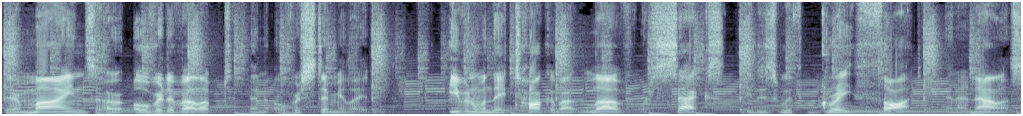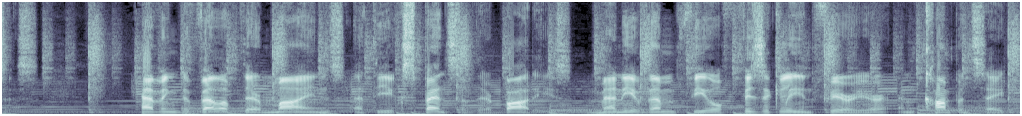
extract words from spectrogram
Their minds are overdeveloped and overstimulated. Even when they talk about love or sex, it is with great thought and analysis. Having developed their minds at the expense of their bodies, many of them feel physically inferior and compensate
